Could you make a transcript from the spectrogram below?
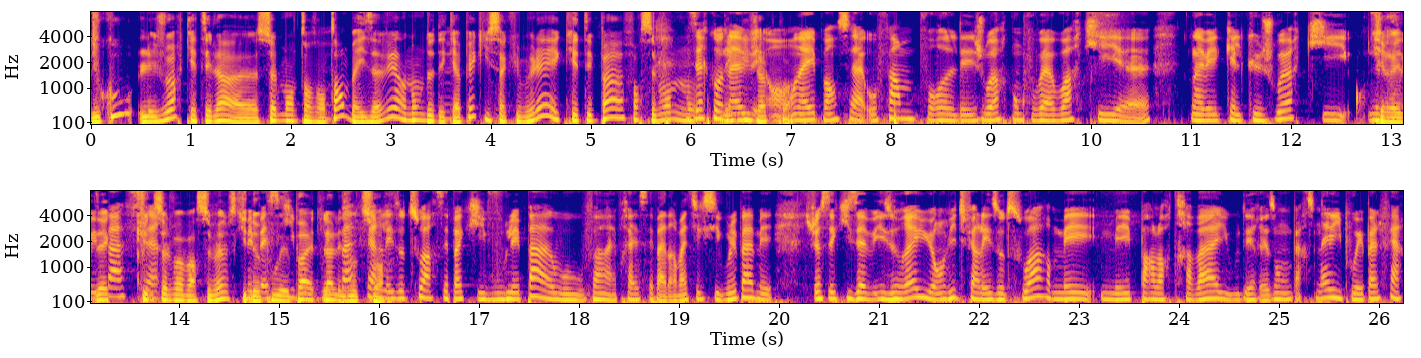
Du coup, les joueurs qui étaient là euh, seulement de temps en temps, bah ils avaient un nombre de DKP qui s'accumulait et qui était pas forcément C'est-à-dire qu'on avait, on avait pensé aux farms pour les joueurs qu'on pouvait avoir qui, euh, on avait quelques joueurs qui, qui ne pouvaient raidaient pas qu'une seule fois par semaine parce qu'ils ne pouvaient pas être là pouvaient les pas autres faire soirs. les autres soirs. C'est pas qu'ils voulaient pas ou enfin après c'est pas dramatique s'ils voulaient pas, mais je veux dire c'est qu'ils avaient, ils auraient eu envie de faire les autres soirs, mais mais par leur travail ou des raisons personnelles ils pouvaient pas le faire.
